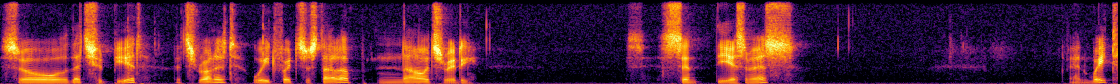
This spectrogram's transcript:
So that should be it. Let's run it, wait for it to start up. Now it's ready. S send the SMS and wait.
